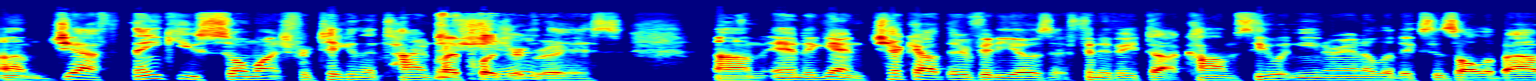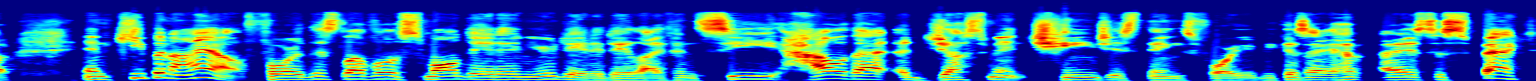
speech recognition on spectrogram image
Um, Jeff, thank you so much for taking the time to My share Greg. this. Um, and again, check out their videos at finovate.com, see what Neener Analytics is all about, and keep an eye out for this level of small data in your day to day life and see how that adjustment changes things for you. Because I, have, I suspect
